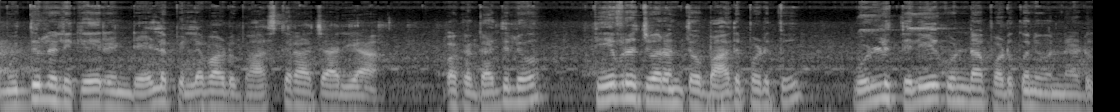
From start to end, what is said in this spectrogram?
ముద్దులలికే రెండేళ్ళ పిల్లవాడు భాస్కరాచార్య. ఒక గదిలో తీవ్ర జ్వరంతో బాధపడుతూ ఒళ్ళు తెలియకుండా పడుకొని ఉన్నాడు.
